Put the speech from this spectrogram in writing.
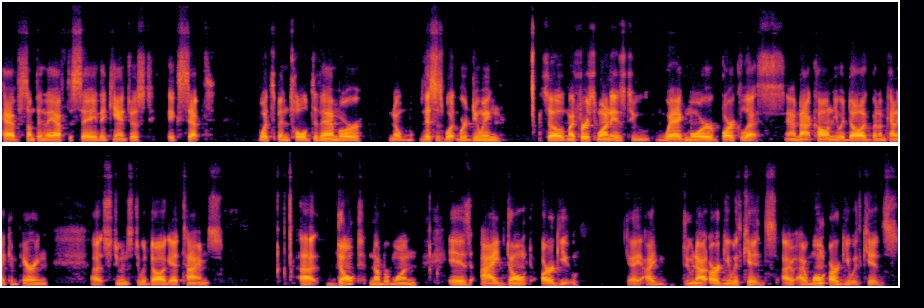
have something they have to say. They can't just accept what's been told to them or, you know, this is what we're doing. So, my first one is to wag more, bark less. And I'm not calling you a dog, but I'm kind of comparing uh, students to a dog at times. Uh, don't, number one, is I don't argue. Okay, I do not argue with kids. I, I won't argue with kids.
